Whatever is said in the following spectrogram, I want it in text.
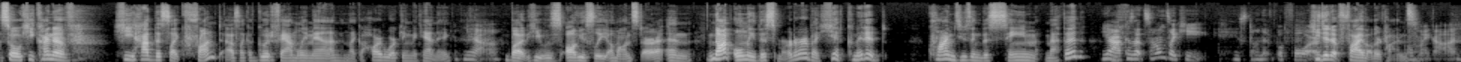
So he kind of he had this like front as like a good family man and like a hardworking mechanic yeah. but he was obviously a monster. And not only this murder, but he had committed crimes using this same method. Yeah, because that sounds like he he's done it before. He did it five other times. Oh my god.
